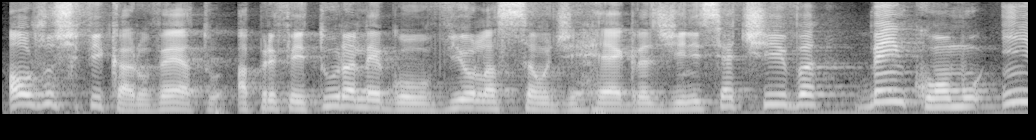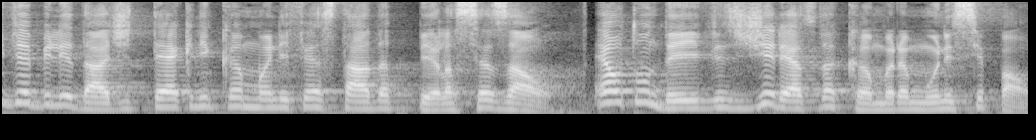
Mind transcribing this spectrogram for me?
Ao justificar o veto, a prefeitura alegou violação de regras de iniciativa, bem como inviabilidade técnica manifestada pela CESAL. Elton Davis, direto da Câmara Municipal.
